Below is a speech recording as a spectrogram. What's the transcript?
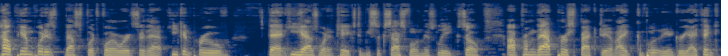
help him put his best foot forward so that he can prove that he has what it takes to be successful in this league. So, uh, from that perspective, I completely agree. I think,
